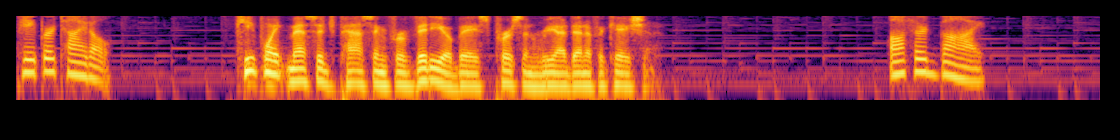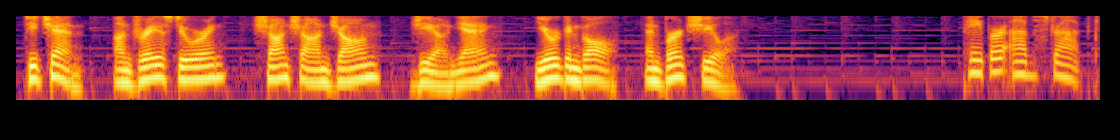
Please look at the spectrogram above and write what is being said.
Paper title Keypoint Message Passing for Video Based Person Re Identification authored by Di Chen, Andreas Doering, Shanshan Zhang, Jian Yang, Jürgen Gall, and Bernt Schiele. Paper Abstract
